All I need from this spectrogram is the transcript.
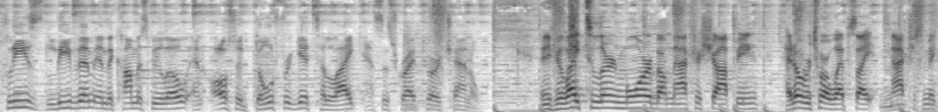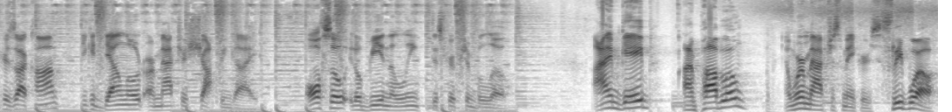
please leave them in the comments below. And also don't forget to like and subscribe to our channel. And if you'd like to learn more about mattress shopping, head over to our website, mattressmakers.com. You can download our mattress shopping guide. Also, it'll be in the link description below. I'm Gabe. I'm Pablo. And we're Mattress Makers. Sleep well.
